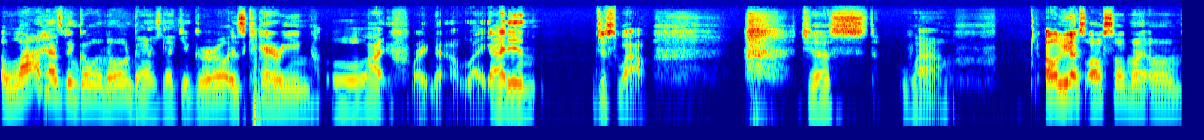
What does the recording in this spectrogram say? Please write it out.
a lot has been going on, guys. Like your girl is carrying life right now. Like I didn't just wow just wow. Oh yes, also my um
